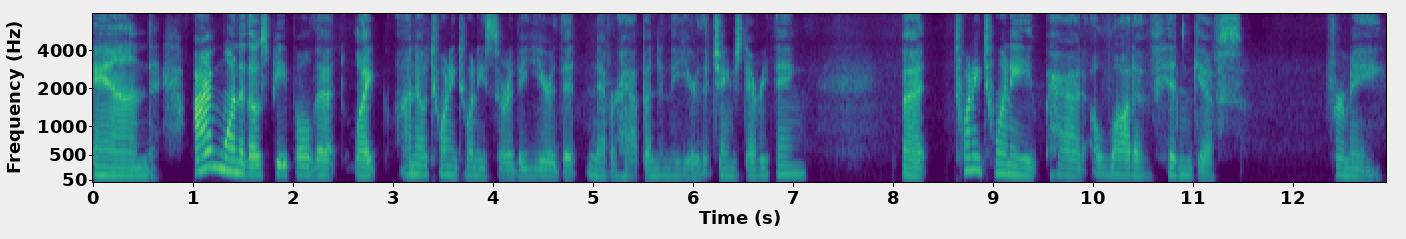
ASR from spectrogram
And I'm one of those people that, like, I know 2020 is sort of the year that never happened and the year that changed everything. But 2020 had a lot of hidden gifts for me.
